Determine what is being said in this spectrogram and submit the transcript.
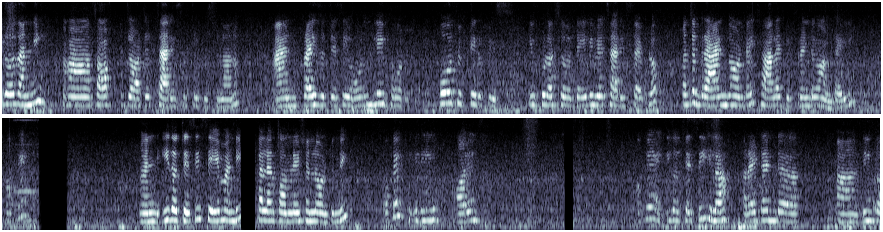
ఈరోజు అన్ని సాఫ్ట్ జార్జెట్ శారీస్ చూపిస్తున్నాను. అండ్ ప్రైస్ వచ్చేసి only four four fifty rupees ఇవి కూడా సో డైలీ వేర్ శారీస్ టైప్లో కొంచెం గ్రాండ్గా ఉంటాయి చాలా డిఫరెంట్గా ఉంటాయి. ఓకే అండ్ ఇది వచ్చేసి సేమ్ అండి. కలర్ కాంబినేషన్లో ఉంటుంది. ఓకే ఇది ఆరెంజ్ ఓకే ఇది వచ్చేసి ఇలా రెడ్ అండ్ దీంట్లో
